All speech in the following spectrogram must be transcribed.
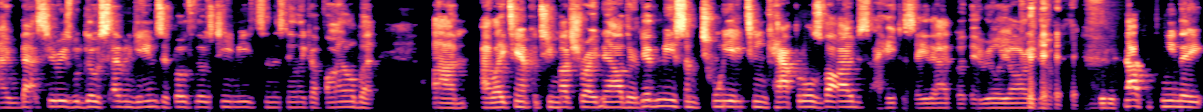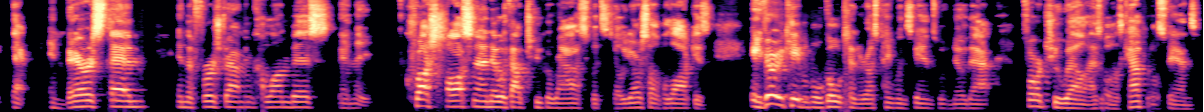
I, that series would go seven games if both of those teams meets in the Stanley Cup final. But um, I like Tampa too much right now. They're giving me some 2018 Capitals vibes. I hate to say that, but they really are. You know, they not the team they that embarrassed them in the first round in Columbus, and they crushed Boston. I know without Tuukka Rask, but still, Yaroslav Halak is a very capable goaltender. Us Penguins fans would know that far too well, as well as Capitals fans.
